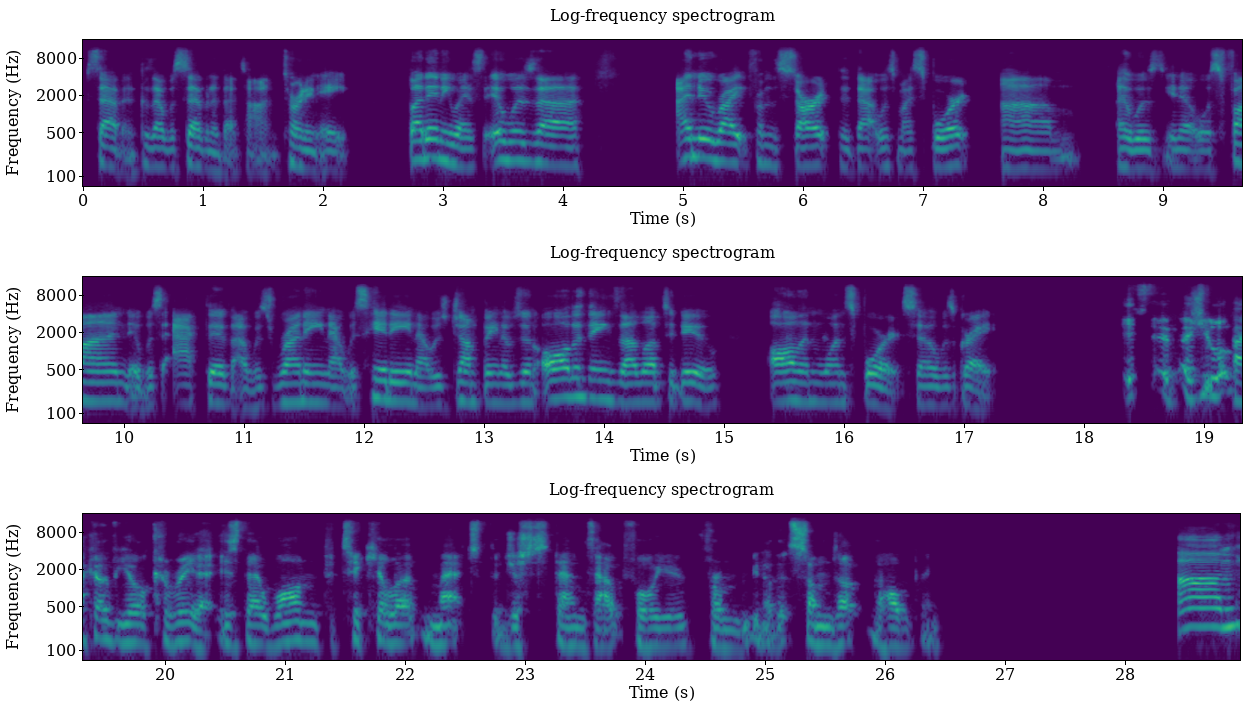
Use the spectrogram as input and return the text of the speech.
seven because I was seven at that time, turning eight. But, anyways, it was, uh, I knew right from the start that that was my sport. Um, it was, you know, it was fun. It was active. I was running. I was hitting. I was jumping. I was doing all the things I love to do, all in one sport. So it was great. It's, as you look back over your career, is there one particular match that just stands out for you from, you know, that sums up the whole thing? Um,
